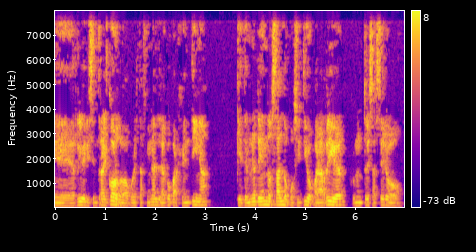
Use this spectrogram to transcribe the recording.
eh, River y Central Córdoba por esta final de la Copa Argentina, que terminó teniendo saldo positivo para River, con un 3 a 0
